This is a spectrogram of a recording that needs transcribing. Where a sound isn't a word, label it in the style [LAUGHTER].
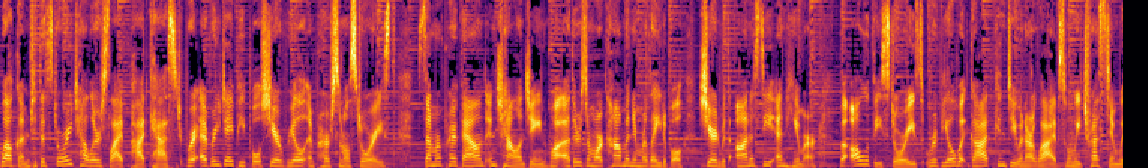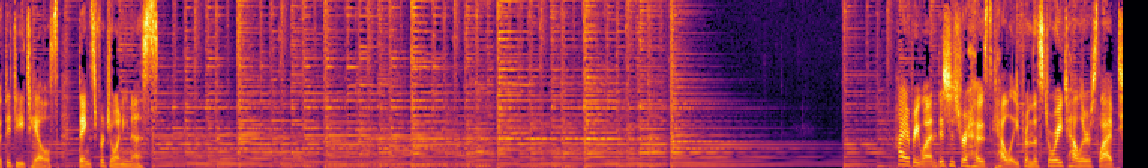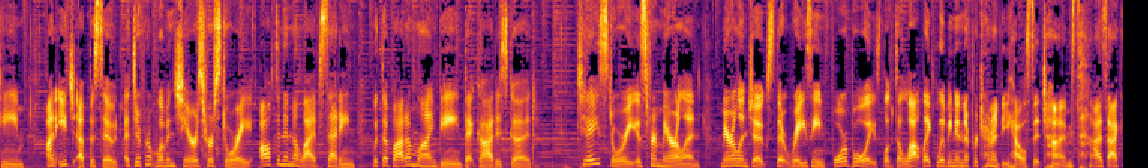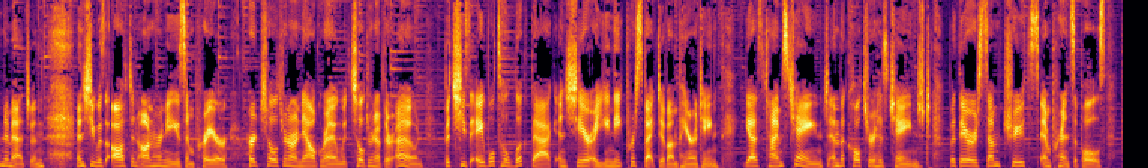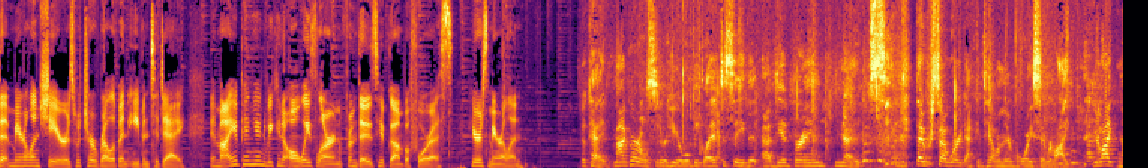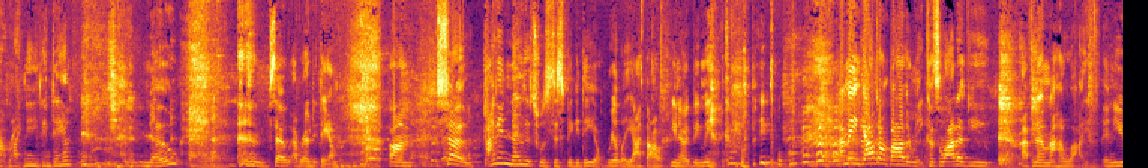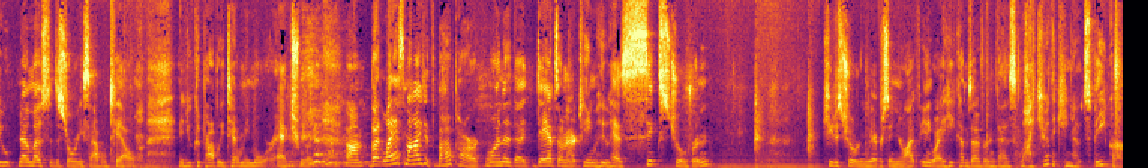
Welcome to the Storytellers Live podcast, where everyday people share real and personal stories. Some are profound and challenging, while others are more common and relatable, shared with honesty and humor. But all of these stories reveal what God can do in our lives when we trust Him with the details. Thanks for joining us. Everyone. This is your host, Kelly, from the Storytellers Live team. On each episode, a different woman shares her story, often in a live setting, with the bottom line being that God is good. Today's story is from Marilyn. Marilyn jokes that raising four boys looked a lot like living in a fraternity house at times, [LAUGHS] as I can imagine, and she was often on her knees in prayer. Her children are now grown with children of their own, but she's able to look back and share a unique perspective on parenting. Yes, times change and the culture has changed, but there are some truths and principles that Marilyn shares which are relevant even today. In my opinion, we can always learn from those who've gone before us. Here's Marilyn. Okay, my girls that are here will be glad to see that I did bring notes. [LAUGHS] they were so worried I could tell in their voice. They were like, You're like, not writing anything down? [LAUGHS] no. [CLEARS THROAT] so I wrote it down. Um, so I didn't know this was this big a deal, really. I thought, you know, it'd be me and a couple of people. I mean, y'all don't bother me because a lot of you I've known my whole life, and you know most of the stories I will tell. And you could probably tell me more, actually. [LAUGHS] Um, but last night at the ballpark, one of the dads on our our team who has six children cutest children you've ever seen in your life. Anyway, he comes over and goes, like, you're the keynote speaker.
